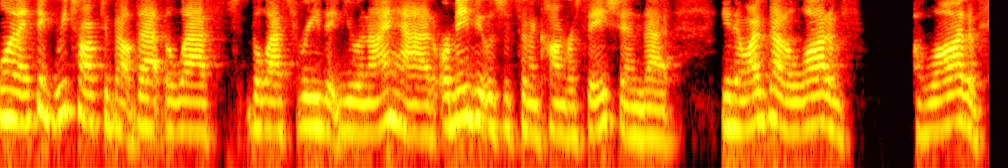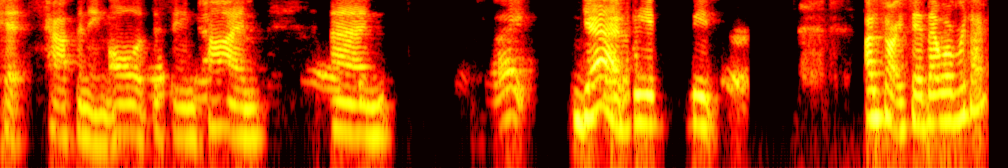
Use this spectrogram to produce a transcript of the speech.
Well, and I think we talked about that the last the last read that you and I had, or maybe it was just in a conversation that you know I've got a lot of a lot of hits happening all at the same time, and right, yeah, we, we I'm sorry, say that one more time.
